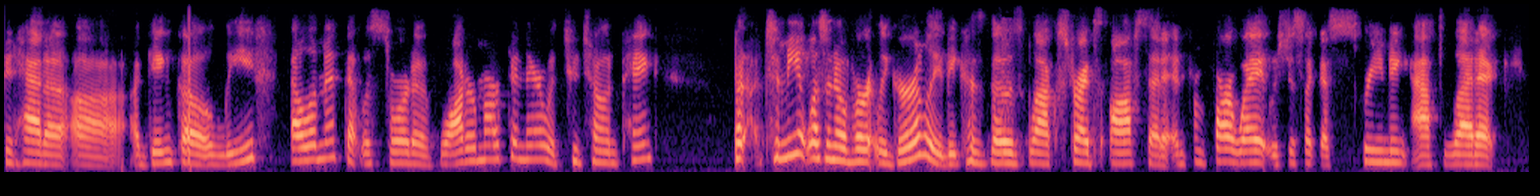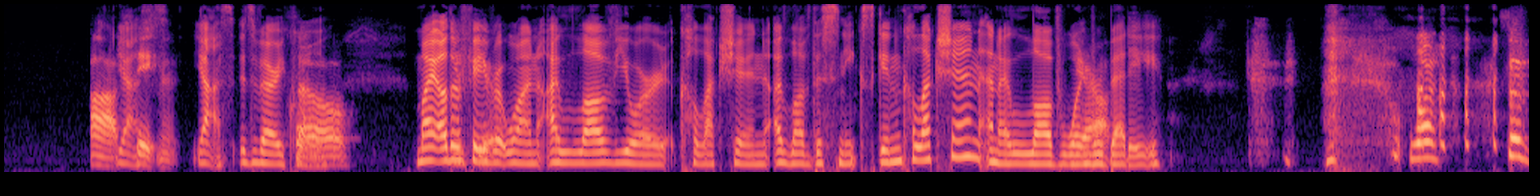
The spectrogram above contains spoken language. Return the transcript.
It had a, a a ginkgo leaf element that was sort of watermarked in there with two tone pink. But to me, it wasn't overtly girly because those black stripes offset it. And from far away, it was just like a screaming athletic uh, yes. statement. Yes. It's very cool. So My other Thank you. favorite one, I love your collection. I love the snakeskin collection and I love Wonder Yeah. Betty. what? So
